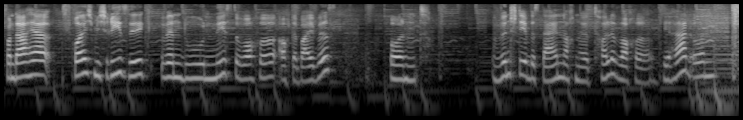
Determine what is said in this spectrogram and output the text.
Von daher freue ich mich riesig, wenn du nächste Woche auch dabei bist und wünsche dir bis dahin noch eine tolle Woche. Wir hören uns.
